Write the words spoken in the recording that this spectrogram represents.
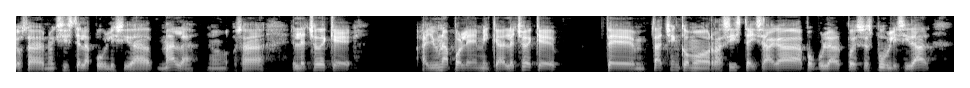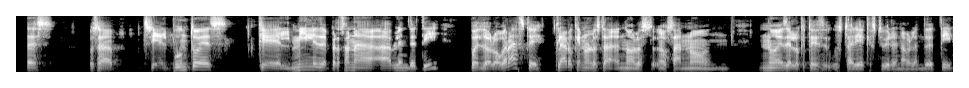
o sea, no existe la publicidad mala, ¿no? O sea, el hecho de que hay una polémica, el hecho de que te tachen como racista y se haga popular, pues es publicidad. Entonces, o sea, si el punto es que miles de personas hablen de ti, pues lo lograste. Claro que no lo está, no lo, o sea, no, no es de lo que te gustaría que estuvieran hablando de ti.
